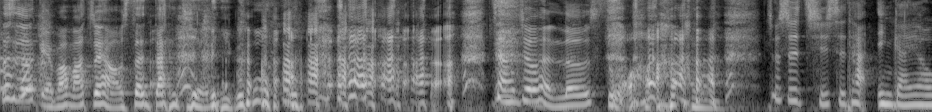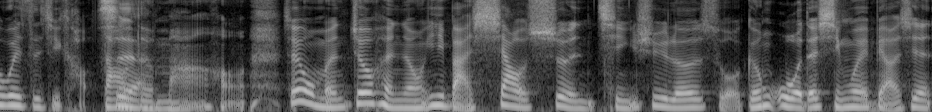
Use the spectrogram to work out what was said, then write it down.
这是给妈妈最好的圣诞节礼物。这样就很勒索、啊，就是其实他应该要为自己考到的嘛，哈、所以我们就很容易把孝顺、情绪勒索跟我的行为表现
